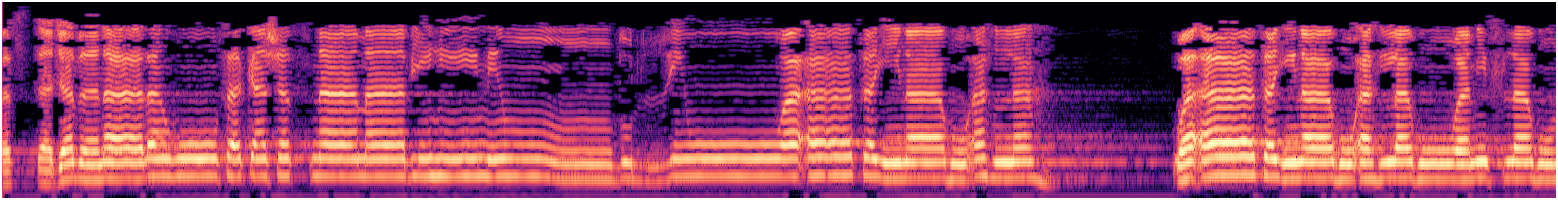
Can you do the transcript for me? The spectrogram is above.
فَاسْتَجَبْنَا لَهُ فَكَشَفْنَا مَا بِهِ مِنْ ضُرٍّ وَآتَيْنَاهُ أَهْلَهُ وَآتَيْنَاهُ أَهْلَهُ وَمِثْلَهُم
